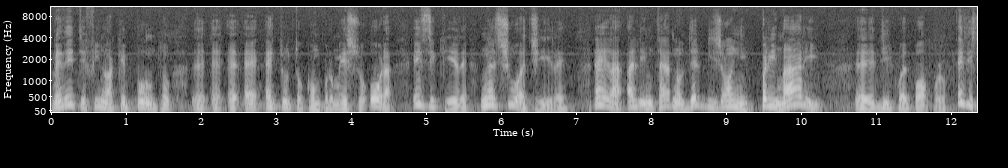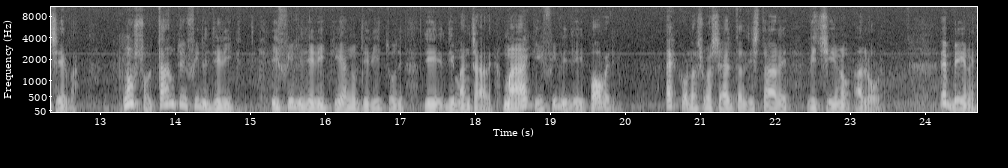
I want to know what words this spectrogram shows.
Vedete fino a che punto eh, eh, eh, è tutto compromesso. Ora, Ezechiele nel suo agire era all'interno dei bisogni primari eh, di quel popolo e diceva non soltanto i figli di ricchi, i figli dei ricchi hanno diritto di, di, di mangiare, ma anche i figli dei poveri. Ecco la sua scelta di stare vicino a loro. Ebbene,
